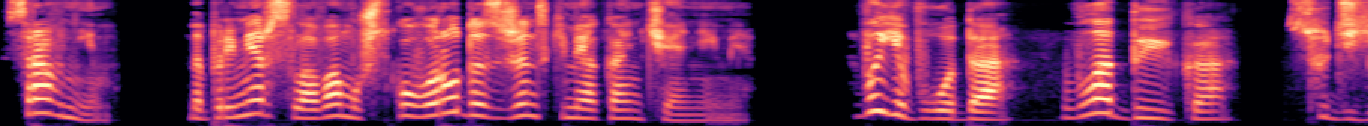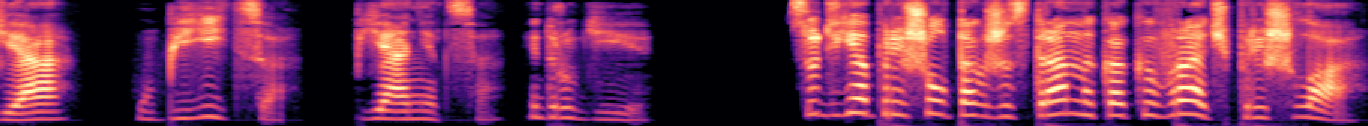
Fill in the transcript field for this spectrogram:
Сравним. Например, слова мужского рода с женскими окончаниями. Воевода, владыка, судья, убийца, пьяница и другие. Судья пришел так же странно, как и врач пришла,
